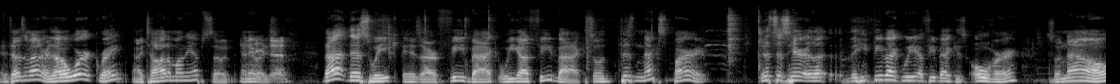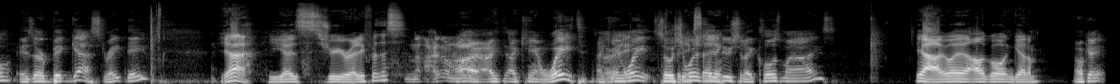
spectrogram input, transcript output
It doesn't matter. That'll work, right? I taught him on the episode. you Anyways, did. that this week is our feedback. We got feedback. So this next part, this is here. The feedback we feedback is over. So now is our big guest, right, Dave? Yeah, you guys sure you're ready for this? No, I don't know. I, I, I can't wait. I All can't right. wait. So should, what should I do? Should I close my eyes? Yeah, I- I'll go and get them. Okay.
